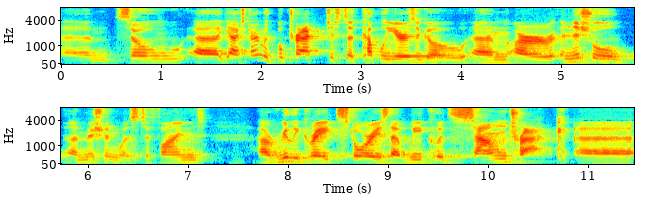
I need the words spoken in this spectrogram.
Um, so uh, yeah, I started with BookTrack just a couple years ago. Um, our initial uh, mission was to find uh, really great stories that we could soundtrack uh,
